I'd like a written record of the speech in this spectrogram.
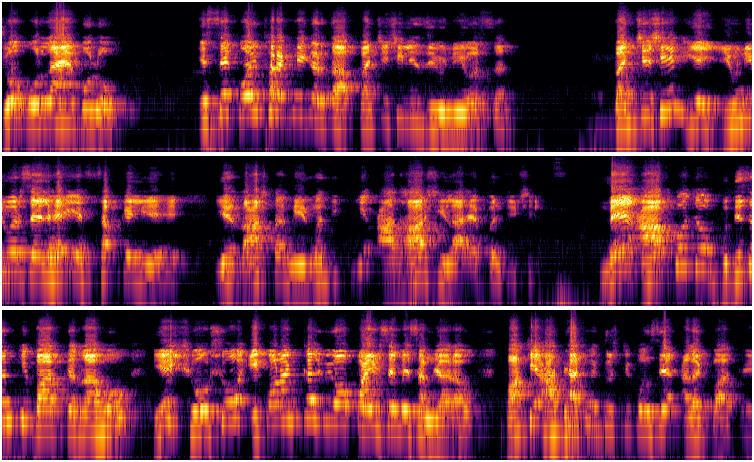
जो बोलना है बोलो। इससे कोई फ़र्क नहीं करता। पंचशील इज़ यूनिवर्सल पंचशील, ये यूनिवर्सल है, ये सबके लिए है। ये राष्ट्र निर्मित की आधारशिला है पंचशील। मैं आपको जो बुद्धिज्म की बात कर रहा हूँ, ये socio economical view of point से मैं समझा रहा हूँ। बाकी आध्यात्मिक दृष्टिकोण से अलग बात है।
